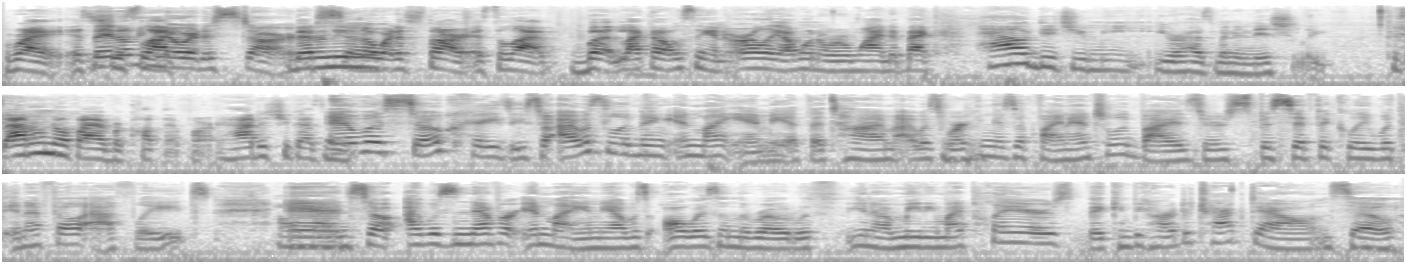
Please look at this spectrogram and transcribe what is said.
Right. It's They don't even like, know where to start, They don't even know where to start. It's a lot. But like I was saying earlier, I want to rewind it back. How did you meet your husband initially? Because I don't know if I ever caught that part. How did you guys meet? It was so crazy. So I was living in Miami at the time. I was working as a financial advisor, specifically with NFL athletes. Oh, and so I was never in Miami. I was always on the road with, you know, meeting my players. They can be hard to track down. So mm-hmm.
